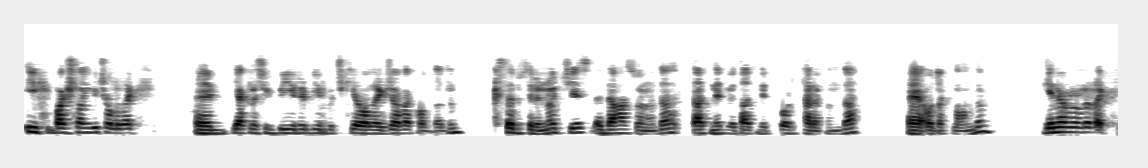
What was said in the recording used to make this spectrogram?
ilk başlangıç olarak e, yaklaşık bir, bir buçuk yıl olarak Java kodladım. Kısa bir süre Node.js ve daha sonra da .NET ve .NET Core tarafında e, odaklandım. Genel olarak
